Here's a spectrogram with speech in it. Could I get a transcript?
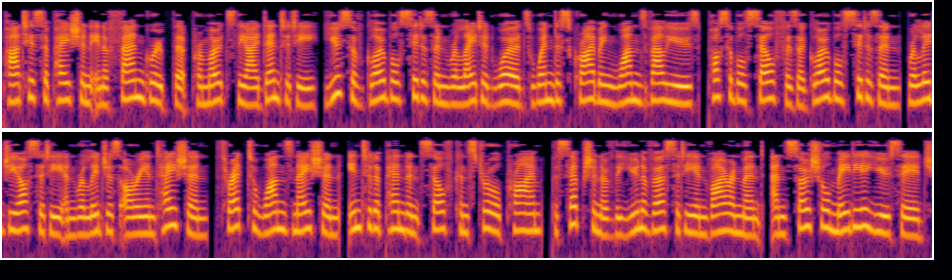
participation in a fan group that promotes the identity, use of global citizen-related words when describing one's values possible self as a global citizen, religiosity and religious orientation, threat to one's nation, interdependent self-construal prime, perception of the university environment, and social media usage.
